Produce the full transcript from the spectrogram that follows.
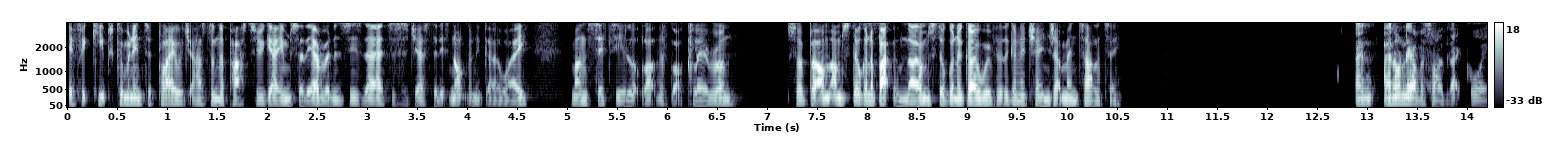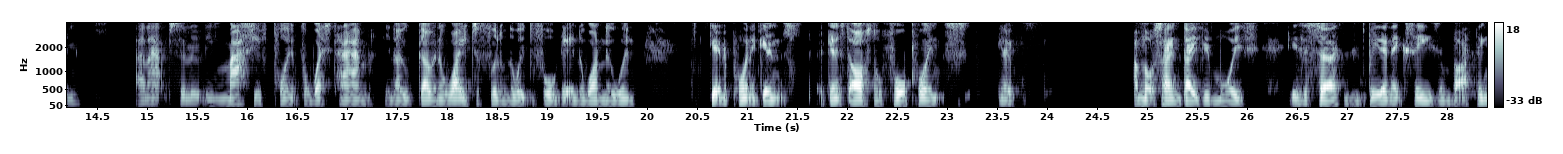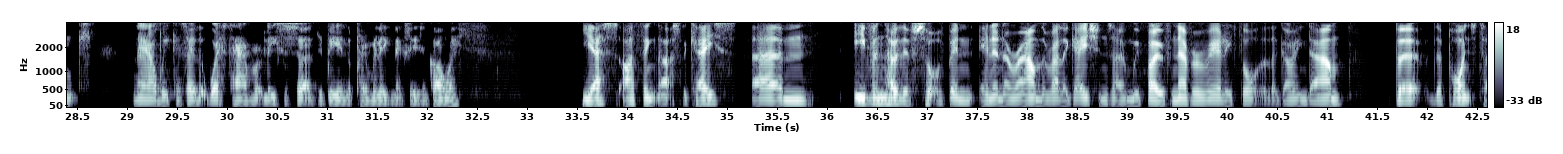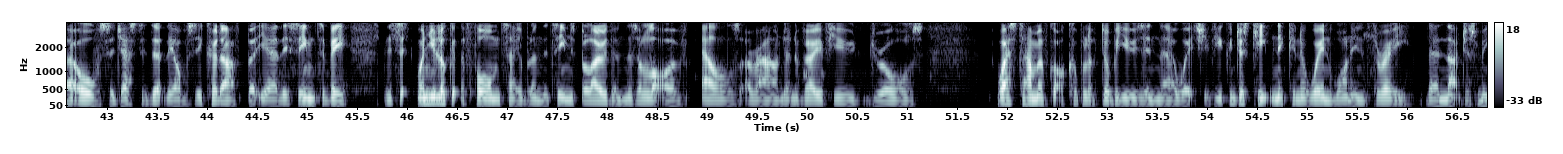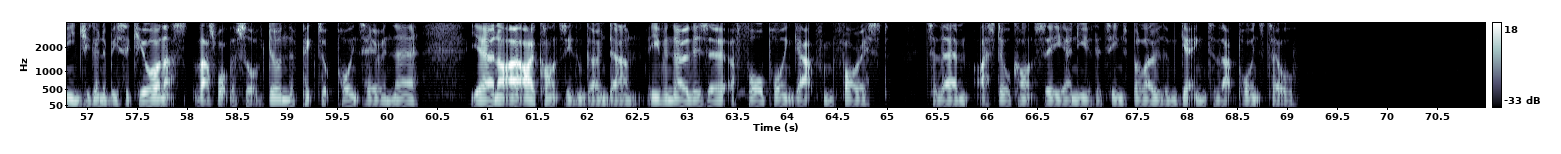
if it keeps coming into play, which it has done the past two games, so the evidence is there to suggest that it's not going to go away, Man City look like they've got a clear run. So, but I'm, I'm still going to back them though. I'm still going to go with that they're going to change that mentality. And and on the other side of that coin, an absolutely massive point for West Ham. You know, going away to Fulham the week before, getting the one 0 win getting a point against against Arsenal, four points. You know, I'm not saying David Moyes is a certainty to be there next season, but I think now we can say that West Ham are at least a certainty to be in the Premier League next season, can't we? Yes, I think that's the case. Um, even though they've sort of been in and around the relegation zone, we both never really thought that they're going down but the points total suggested that they obviously could have. But yeah, they seem to be. When you look at the form table and the teams below them, there's a lot of L's around and very few draws. West Ham have got a couple of W's in there, which if you can just keep nicking a win one in three, then that just means you're going to be secure, and that's that's what they've sort of done. They've picked up points here and there. Yeah, and I, I can't see them going down, even though there's a, a four point gap from Forest to them, I still can't see any of the teams below them getting to that points total.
